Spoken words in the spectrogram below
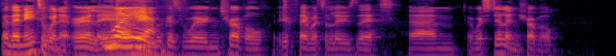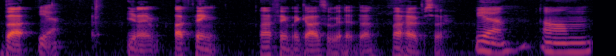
Well, they need to win it, really. Well, I mean, yeah. because we're in trouble if they were to lose this. Um, we're still in trouble, but Yeah. you know, I think I think the guys will get it done. I hope so. Yeah. Um,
